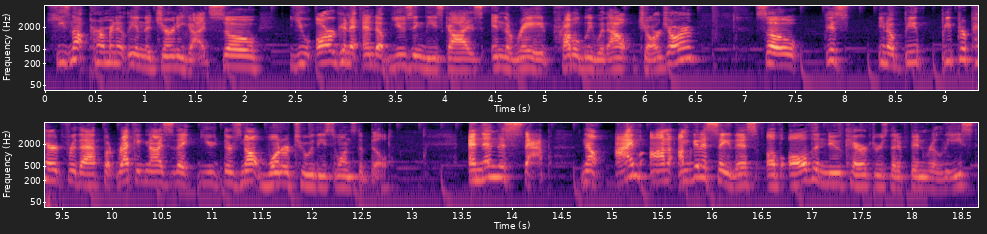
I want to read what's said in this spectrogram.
he's not permanently in the journey guide, so you are going to end up using these guys in the raid, probably without Jar Jar. So just you know, be be prepared for that, but recognize that you there's not one or two of these ones to build. And then this Stap. Now, I'm on I'm going to say this of all the new characters that have been released,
